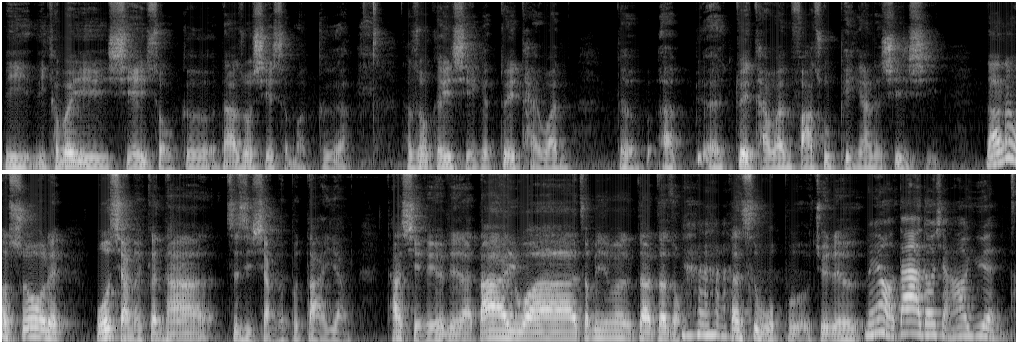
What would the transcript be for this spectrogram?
你你可不可以写一首歌？他说写什么歌啊？他说可以写一个对台湾的呃呃对台湾发出平安的信息。那那个时候呢，我想的跟他自己想的不大一样。他写的有点大，台湾怎么样这这种，但是我不觉得 没有，大家都想要愿呐。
